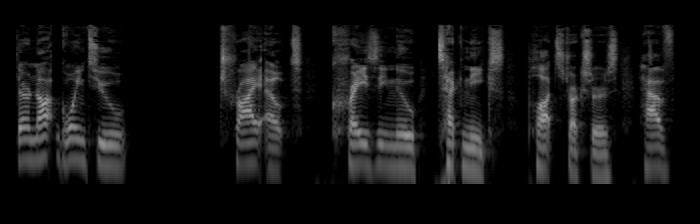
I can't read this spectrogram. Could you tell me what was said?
they're not going to try out crazy new techniques, plot structures, have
